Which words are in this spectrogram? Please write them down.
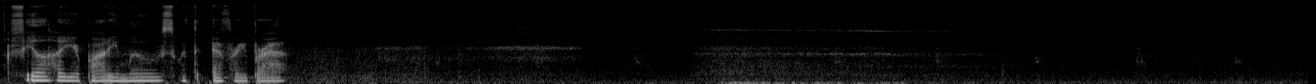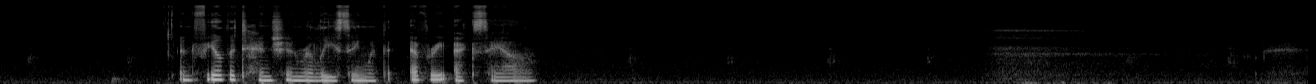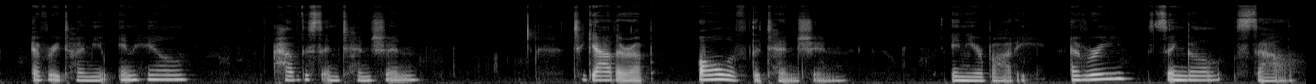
Feel how your body moves with every breath. and feel the tension releasing with every exhale. Every time you inhale, have this intention to gather up all of the tension in your body, every single cell.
